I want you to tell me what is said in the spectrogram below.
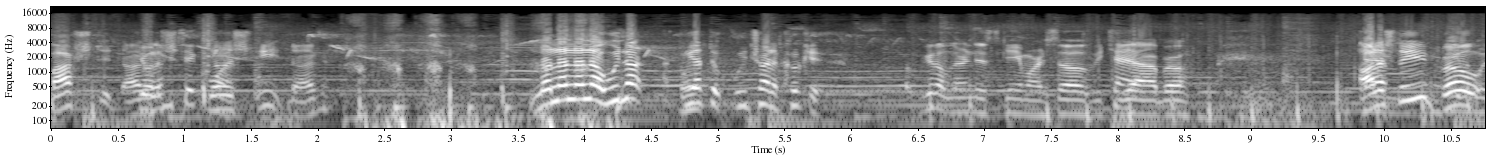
botched it, dog. Yo, let let's, me take yo, one. Let's eat, dog. No, no, no, no. We not. We have to. We trying to cook it. We gotta learn this game ourselves. We can't. Yeah, bro. Honestly, bro,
